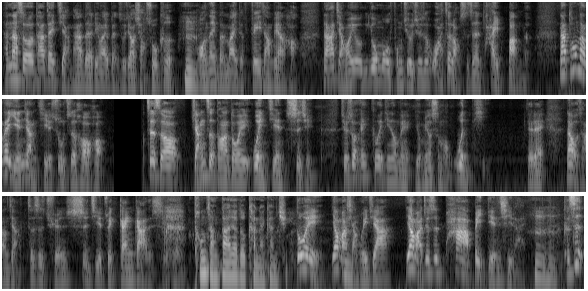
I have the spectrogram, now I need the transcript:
他那时候他在讲他的另外一本书叫《小说课》，嗯哦，那一本卖的非常非常好。那他讲话又幽默风趣，我就说哇，这老师真的太棒了。那通常在演讲结束之后，哈，这时候讲者通常都会问一件事情，就是说，哎、各位听众朋友有没有什么问题？对不对？那我常常讲，这是全世界最尴尬的时刻。通常大家都看来看去。对，要么想回家，要么就是怕被点起来。嗯嗯，可是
